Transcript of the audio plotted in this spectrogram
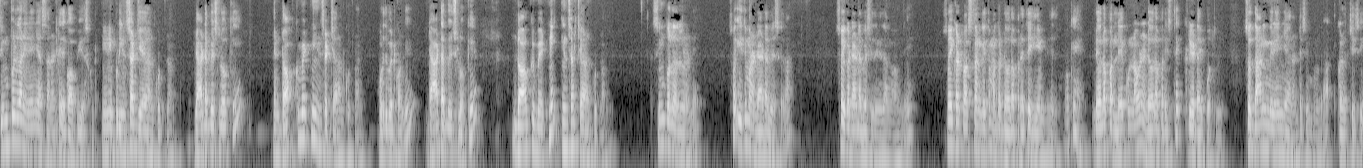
సింపుల్గా నేను ఏం చేస్తానంటే ఇది కాపీ చేసుకుంటాను నేను ఇప్పుడు ఇన్సర్ట్ చేయాలనుకుంటున్నాను. డేటాబేస్లోకి నేను డాక్యుమెంట్ని ఇన్సర్ట్ చేయాలనుకుంటున్నాను. గుర్తుపెట్టుకోండి డేటాబేస్లోకి డాక్యుమెంట్ని ఇన్సర్ట్ చేయాలనుకుంటున్నాను. సింపుల్గా చూడండి. సో ఇది మన డేటాబేస్ కదా. సో ఇక్కడ డేటాబేస్ ఇది విధంగా ఉంది. సో ఇక్కడ ప్రస్తుతానికి అయితే మనతో డెవలపర్ అయితే ఏం లేదు. ఓకే డెవలపర్ లేకున్నా కూడా నేను డెవలపర్ ఇస్తే క్రియేట్ అయిపోతుంది. సో దానికి మీరు ఏం చేయాలంటే సింపుల్గా ఇక్కడ వచ్చేసి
